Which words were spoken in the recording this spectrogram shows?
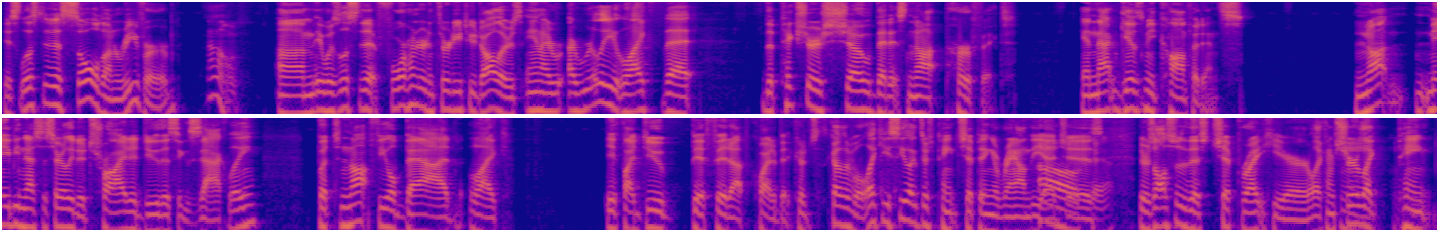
It's listed as sold on Reverb. Oh, Um, it was listed at $432. And I, I really like that the pictures show that it's not perfect. And that gives me confidence. Not maybe necessarily to try to do this exactly, but to not feel bad like if I do biff it up quite a bit. Because, well, like you see, like there's paint chipping around the Oh, edges. okay. There's also this chip right here. Like I'm sure like paint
